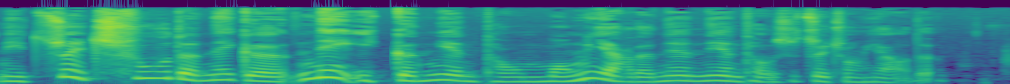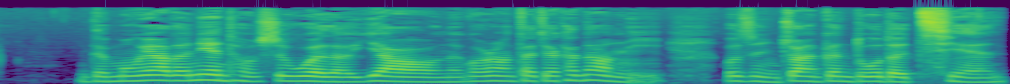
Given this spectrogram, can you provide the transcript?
你最初的那个那一个念头萌芽的那念头是最重要的。你的萌芽的念头是为了要能够让大家看到你，或者你赚更多的钱，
